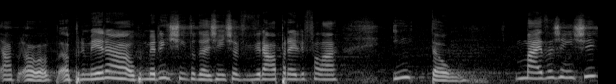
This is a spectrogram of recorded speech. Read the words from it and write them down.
a, a primeira, o primeiro instinto da gente é virar para ele e falar, então. Mas a gente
